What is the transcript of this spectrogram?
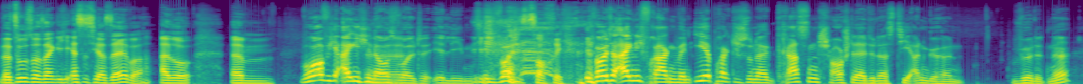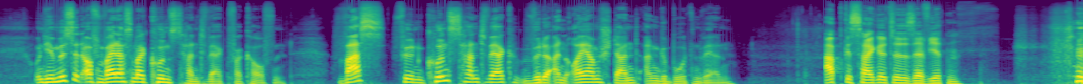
Dazu muss man sagen, ich esse es ja selber. Also, ähm, Worauf ich eigentlich hinaus Äh, wollte, ihr Lieben. Ich wollte, sorry. ich wollte eigentlich fragen, wenn ihr praktisch so einer krassen Schausteller-Dynastie angehören würdet, ne? Und ihr müsstet auf dem Weihnachtsmarkt Kunsthandwerk verkaufen. Was für ein Kunsthandwerk würde an eurem Stand angeboten werden? Abgecycelte Servietten.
